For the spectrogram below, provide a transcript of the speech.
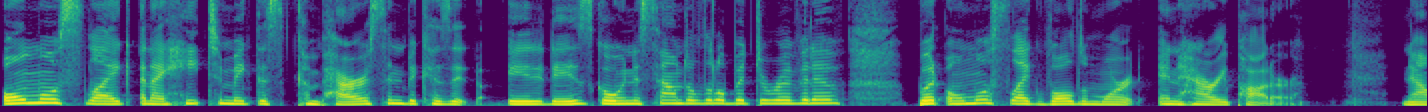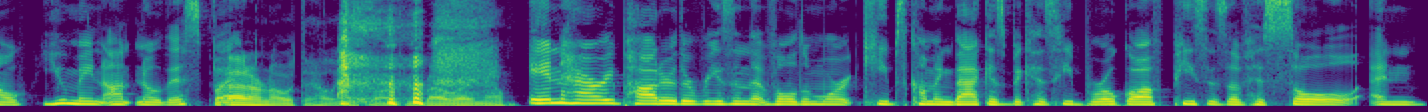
Almost like, and I hate to make this comparison because it it is going to sound a little bit derivative, but almost like Voldemort in Harry Potter. Now, you may not know this, but I don't know what the hell you're talking about right now. in Harry Potter, the reason that Voldemort keeps coming back is because he broke off pieces of his soul and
